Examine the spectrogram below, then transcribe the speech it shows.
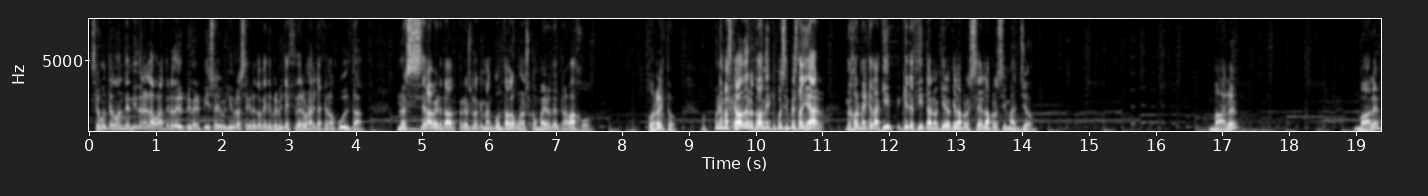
Según tengo entendido, en el laboratorio del primer piso hay un libro secreto que te permite acceder a una habitación oculta. No sé si será verdad, pero es lo que me han contado algunos compañeros del trabajo. Correcto. Un enmascarado derrotado a mi equipo sin pestañear. Mejor me queda aquí. cita no quiero que la sea la próxima yo. Vale. Vale.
